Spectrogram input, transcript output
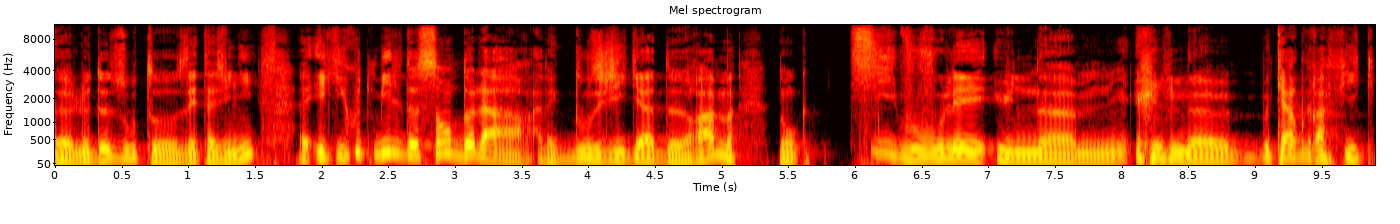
euh, le 2 août aux États-Unis et qui coûte 1200 dollars avec 12 gigas de RAM. Donc si vous voulez une euh, euh, carte graphique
